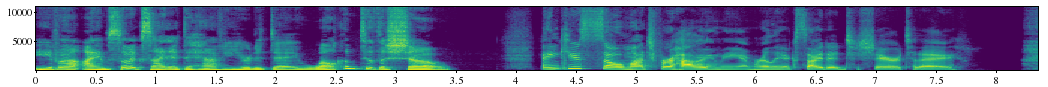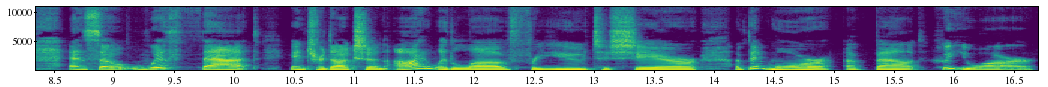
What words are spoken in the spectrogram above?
Eva, I am so excited to have you here today. Welcome to the show. Thank you so much for having me. I'm really excited to share today. And so, with that introduction, I would love for you to share a bit more about who you are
